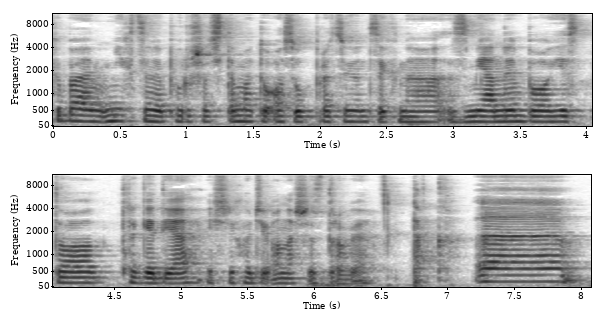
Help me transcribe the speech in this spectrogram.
chyba nie chcemy poruszać tematu osób pracujących na zmiany, bo jest to tragedia, jeśli chodzi o nasze zdrowie. Tak. E,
